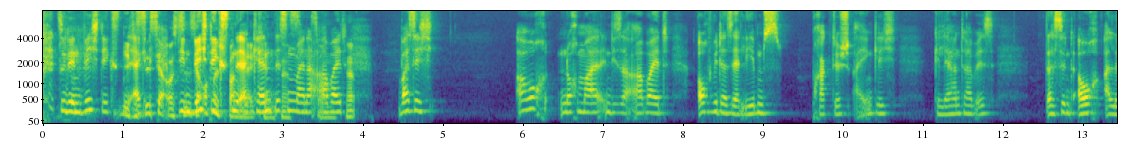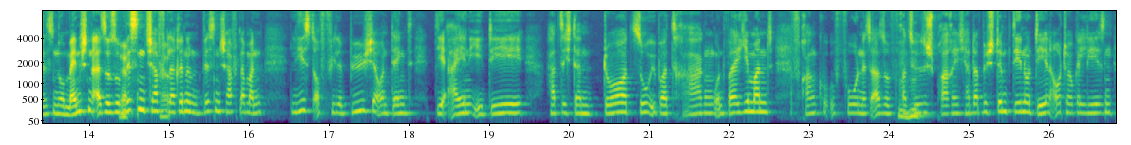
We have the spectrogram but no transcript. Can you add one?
zu den wichtigsten, ja, ja aus, den wichtigsten Erkenntnissen Erkenntnis. meiner so, Arbeit. Was ich auch nochmal in dieser Arbeit auch wieder sehr lebens praktisch eigentlich gelernt habe, ist, das sind auch alles nur Menschen, also so ja, Wissenschaftlerinnen ja. und Wissenschaftler. Man liest oft viele Bücher und denkt, die eine Idee hat sich dann dort so übertragen. Und weil jemand frankophon ist, also mhm. französischsprachig, mhm. hat er bestimmt den und den Autor gelesen.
